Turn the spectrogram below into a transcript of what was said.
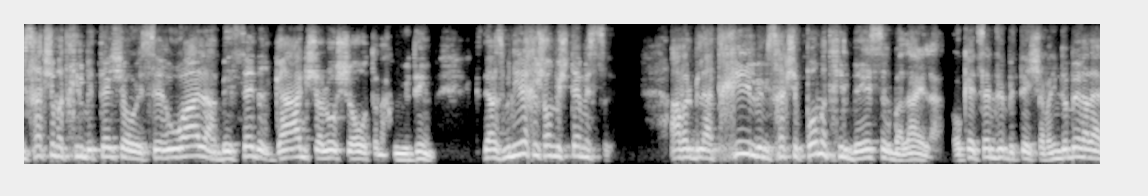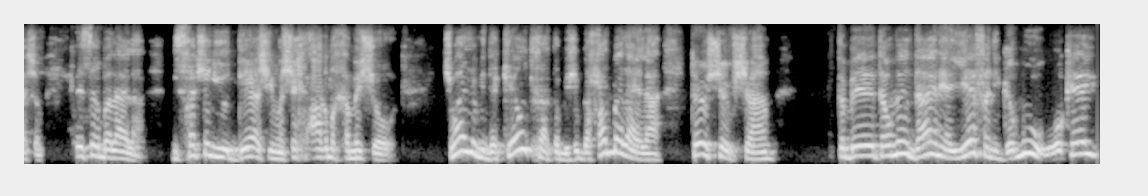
משחק שמתחיל בתשע או עשר, וואלה, בסדר, גג שלוש שעות, אנחנו יודעים. אז נלך לישון ב-12. אבל להתחיל במשחק שפה מתחיל ב-10 בלילה, אוקיי? אצלם זה ב-9, ואני מדבר עליי עכשיו, 10 בלילה, משחק שאני יודע שיימשך 4-5 שעות. תשמע, זה מדכא אותך, אתה ב-1 בלילה, אתה יושב שם, אתה, ב, אתה אומר, די, אני עייף, אני גמור, אוקיי?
